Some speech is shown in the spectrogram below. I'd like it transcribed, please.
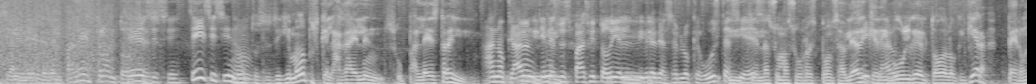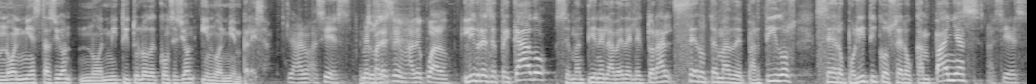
especialmente del palestro, entonces... Sí, sí, sí. Sí, sí, sí, no. Entonces dijimos, no, pues que la haga él en su palestra y... Ah, no, claro, y- y tiene que su él- espacio y todo, y él es libre de hacer lo que guste, y así que es. él asuma su responsabilidad Sí, y que claro. divulgue todo lo que quiera, pero no en mi estación, no en mi título de concesión y no en mi empresa. Claro, así es. Me parece adecuado. Libres de pecado, se mantiene la veda electoral, cero tema de partidos, cero políticos, cero campañas. Así es.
